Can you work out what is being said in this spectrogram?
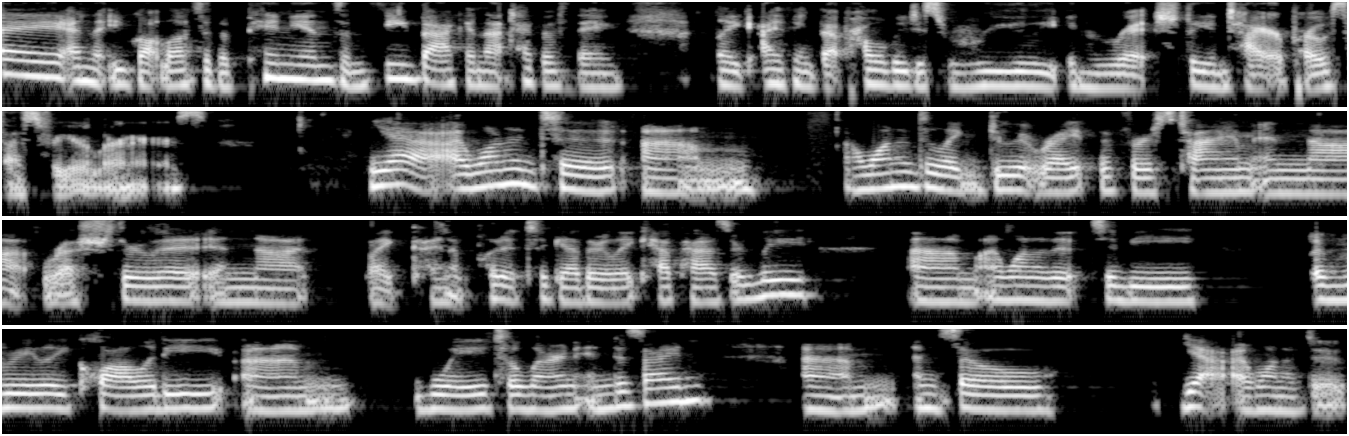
way and that you got lots of opinions and feedback and that type of thing, like, I think that probably just really enriched the entire process for your learners. Yeah, I wanted to um I wanted to like do it right the first time and not rush through it and not like kind of put it together like haphazardly. Um, I wanted it to be a really quality um, way to learn InDesign. Um, and so, yeah, I wanted to,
